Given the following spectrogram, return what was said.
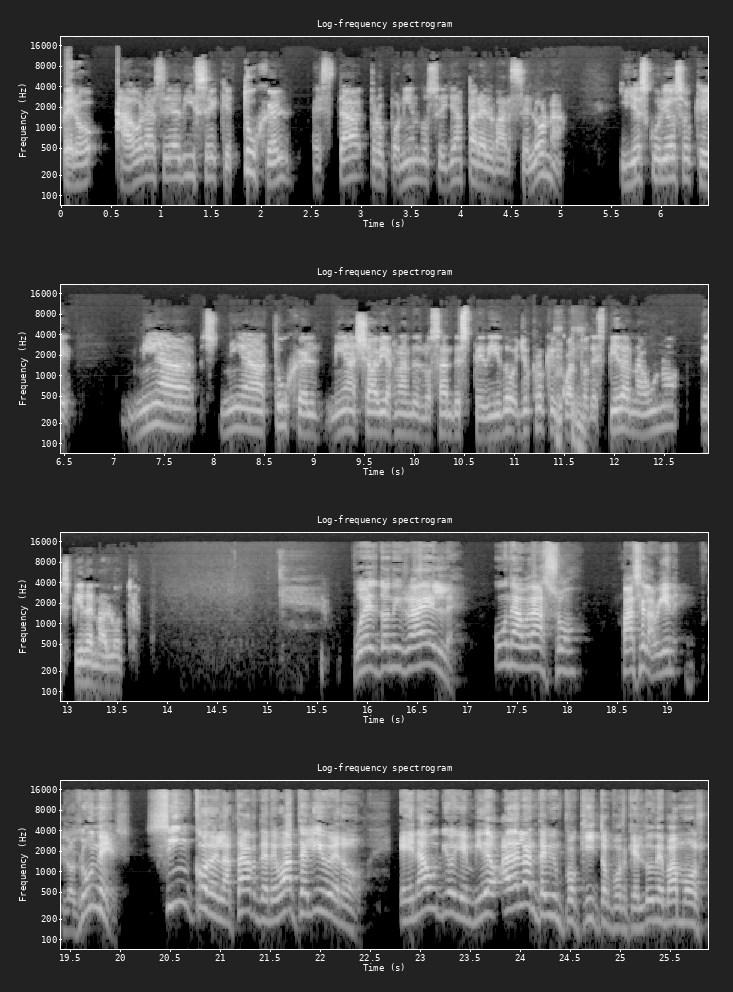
pero ahora se dice que Tuchel está proponiéndose ya para el Barcelona. Y es curioso que ni a, ni a Tuchel ni a Xavi Hernández los han despedido. Yo creo que en cuanto despidan a uno, despidan al otro. Pues, don Israel, un abrazo. Pásela bien. Los lunes, 5 de la tarde, debate libero en audio y en video. Adelánteme un poquito porque el lunes vamos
